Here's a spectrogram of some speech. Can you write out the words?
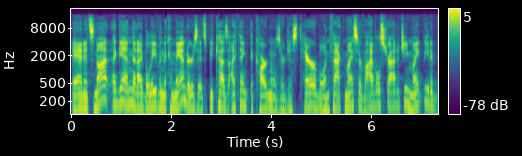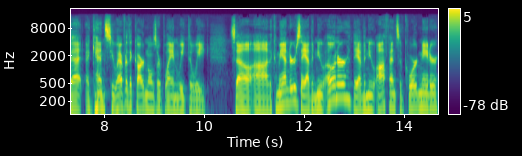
And it's not, again, that I believe in the commanders. It's because I think the Cardinals are just terrible. In fact, my survival strategy might be to bet against whoever the Cardinals are playing week to week. So uh, the commanders, they have a new owner, they have a new offensive coordinator.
